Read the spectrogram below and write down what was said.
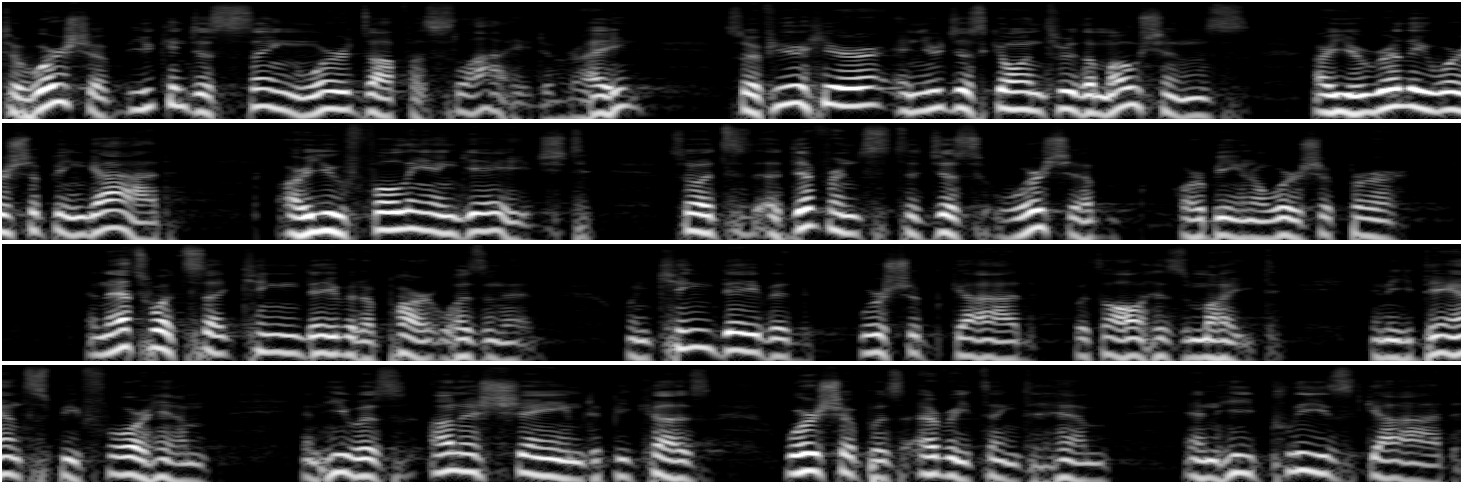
To worship, you can just sing words off a slide, right? So if you're here and you're just going through the motions, are you really worshiping God? Are you fully engaged? So it's a difference to just worship or being a worshiper. And that's what set King David apart, wasn't it? When King David worshiped God with all his might, and he danced before him, and he was unashamed because worship was everything to him, and he pleased God.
